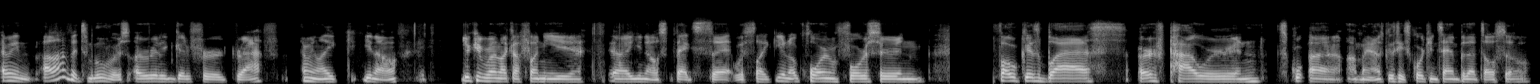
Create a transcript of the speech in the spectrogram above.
I mean, a lot of its movers are really good for draft. I mean, like, you know, you can run like a funny, uh, you know, spec set with like, you know, Core Enforcer and Focus Blast, Earth Power, and, uh, oh man, I was going to say Scorching Sand, but that's also,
